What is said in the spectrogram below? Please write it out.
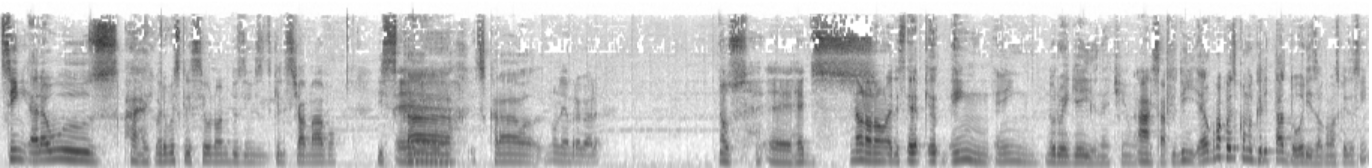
Sim, era os... Ai, agora eu vou esquecer o nome dos índios que eles chamavam. Scar... Scar... Não lembro agora. Os é, Reds. Não, não, não. Eles, é, em, em norueguês, né? Tinham. Ah, tá. É alguma coisa como gritadores, algumas coisas assim.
